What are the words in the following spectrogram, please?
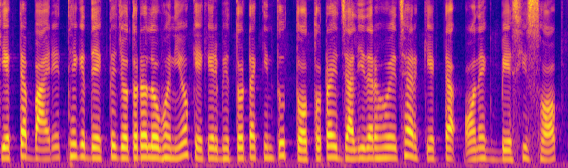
কেকটা বাইরের থেকে দেখতে যতটা লোভনীয়, কেকের ভিতরটা কিন্তু ততটাই জালিদার হয়েছে আর কেকটা অনেক বেশি সফট।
